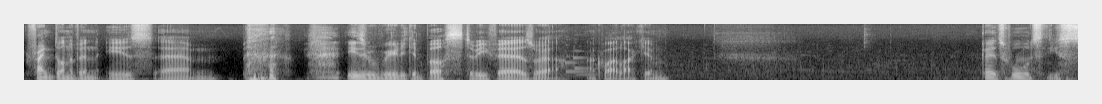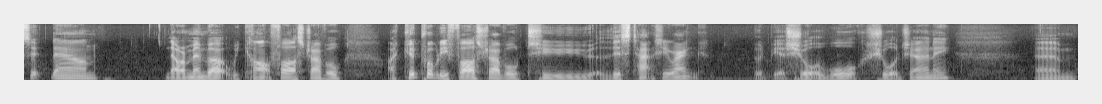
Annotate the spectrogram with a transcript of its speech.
Frank Donovan is um, he's a really good boss to be fair as well. I quite like him. Go towards the sit down. Now remember, we can't fast travel. I could probably fast travel to this taxi rank. It would be a shorter walk, short journey. Um,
